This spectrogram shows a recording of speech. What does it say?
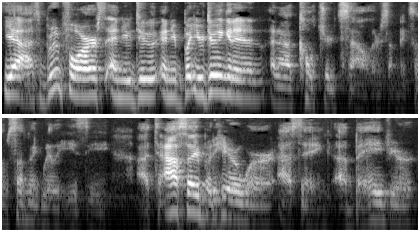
Yeah, it's brute force, and you do, and you, but you're doing it in, in, a cultured cell or something, so something really easy uh, to assay. But here we're assaying uh, behavior,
